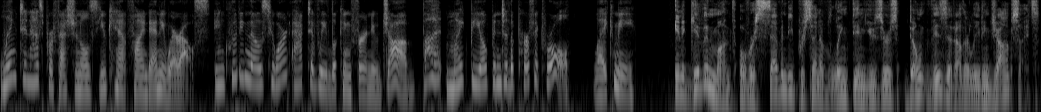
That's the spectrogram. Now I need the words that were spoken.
LinkedIn has professionals you can't find anywhere else, including those who aren't actively looking for a new job but might be open to the perfect role, like me. In a given month, over 70% of LinkedIn users don't visit other leading job sites.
